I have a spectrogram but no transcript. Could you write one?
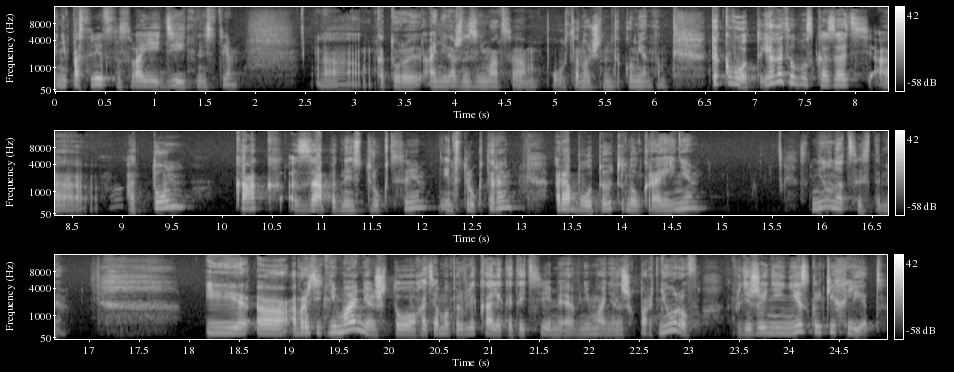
непосредственно своей деятельности которые они должны заниматься по установочным документам. Так вот, я хотела бы сказать о, э, о том, как западные инструкции, инструкторы работают на Украине с неонацистами. И э, обратить внимание, что хотя мы привлекали к этой теме внимание наших партнеров на протяжении нескольких лет,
